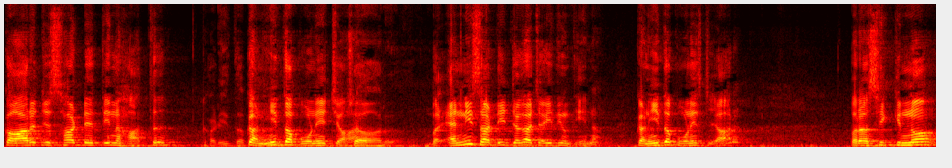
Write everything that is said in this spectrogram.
ਕਾਰਜ ਸਾਢੇ ਤਿੰਨ ਹੱਥ ਖੜੀ ਤਾਂ ਕਹਾਣੀ ਤਾਂ ਪੌਣੇ ਚਾਰ। ਚਾਰ। ਬਸ ਐਨੀ ਸਾਡੀ ਜਗ੍ਹਾ ਚਾਹੀਦੀ ਹੁੰਦੀ ਹੈ ਨਾ ਕਣੀ ਤਾਂ ਪੌਣੇ ਚਾਰ। ਪਰ ਅਸੀਂ ਕਿੰਨਾ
